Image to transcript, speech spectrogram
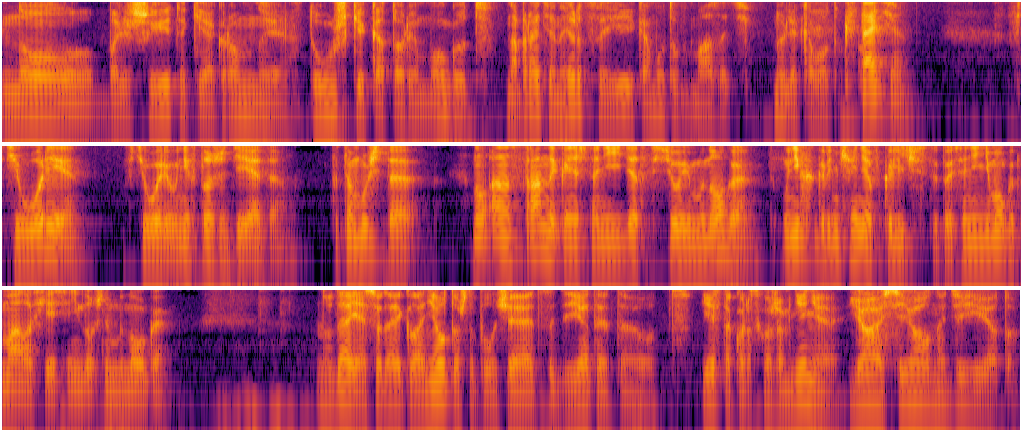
Ну, большие такие огромные тушки, которые могут набрать инерции и кому-то вмазать. Ну, или кого-то Кстати, в теории, в теории у них тоже диета. Потому что, ну, иностранные, конечно, они едят все и много. У них ограничения в количестве, то есть они не могут мало съесть, они должны много. Ну да, я сюда и клонил, то, что получается диета это вот... Есть такое расхожее мнение, я сел на диету.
